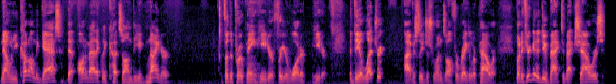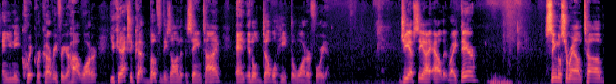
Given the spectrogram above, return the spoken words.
Now, when you cut on the gas, that automatically cuts on the igniter for the propane heater for your water heater. The electric obviously just runs off of regular power. But if you're going to do back-to-back -back showers and you need quick recovery for your hot water, you can actually cut both of these on at the same time and it'll double heat the water for you. GFCI outlet right there, single surround tub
